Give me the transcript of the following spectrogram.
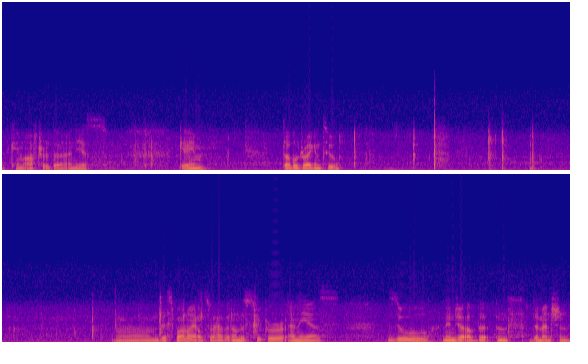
It came after the NES game. Double Dragon 2. Um, this one I also have it on the Super NES. Zool, Ninja of the Nth Dimension.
